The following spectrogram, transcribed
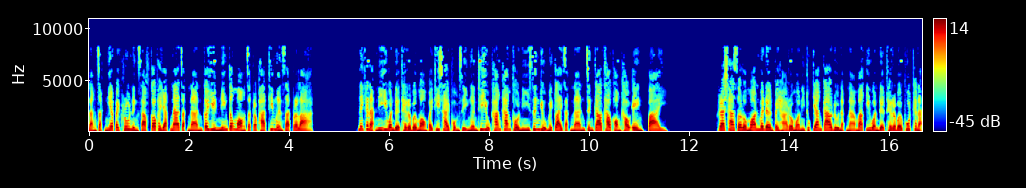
หลังจากเงียบไปครู่หนึ่งซัฟก็พยักหน้าจากนั้นก็ยืนนิ่งต้องมองจักรพรรดิที่เหมือนสัตว์ประหลาด ในขณะนี้อีวันเดอร์เทเรเบอร์มองไปที่ชายผมสีเงินที่อยู่ข้างๆโทนี้ซึ่งอยู่ไม่ไกลจากนั้นจึงก้าวเท้าของเขาเองไป ราชาโซโลมอนเมื่อเดินไปหาโรมอนีทุกย่างก้าวดูหนักหนามากอีวันเดอร์เทเรเบอร์พูดขณะ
